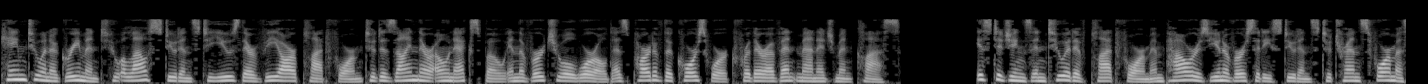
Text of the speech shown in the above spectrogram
came to an agreement to allow students to use their VR platform to design their own expo in the virtual world as part of the coursework for their event management class. iStaging's intuitive platform empowers university students to transform a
